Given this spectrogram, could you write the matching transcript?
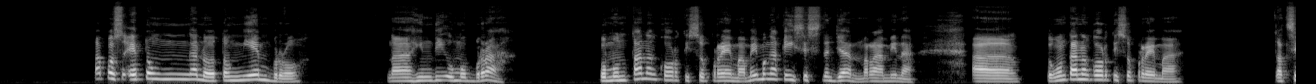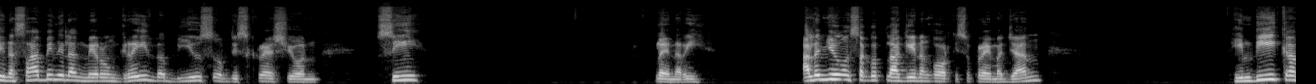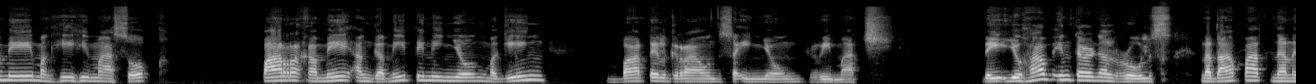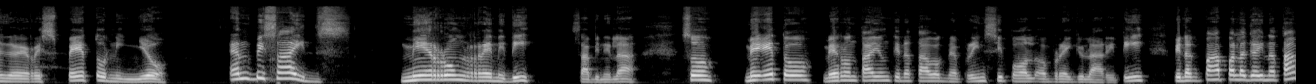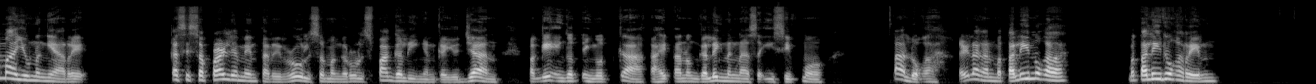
Tapos etong ano, tong miyembro na hindi umubra, pumunta ng Korte Suprema, may mga cases na diyan, marami na. Ah, pumunta ng Korte Suprema at sinasabi nilang merong grave abuse of discretion si plenary. Alam niyo ang sagot lagi ng Korte Suprema diyan? Hindi kami manghihimasok para kami ang gamitin ninyong maging battleground sa inyong rematch. They, you have internal rules na dapat na nagrespeto ninyo. And besides, merong remedy, sabi nila. So, may ito, meron tayong tinatawag na principle of regularity. Pinagpapalagay na tama yung nangyari. Kasi sa parliamentary rules, sa mga rules, pagalingan kayo dyan. Pag iingot-ingot ka, kahit anong galing nang nasa isip mo, talo ka. Kailangan matalino ka, matalino ka rin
